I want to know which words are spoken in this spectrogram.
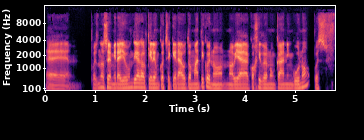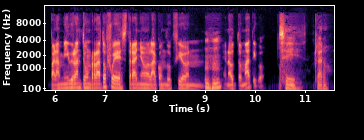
eh, pues no sé, mira, yo un día alquilé un coche que era automático y no, no, había cogido nunca ninguno, pues para mí durante un rato fue extraño la conducción en automático. Sí, claro.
